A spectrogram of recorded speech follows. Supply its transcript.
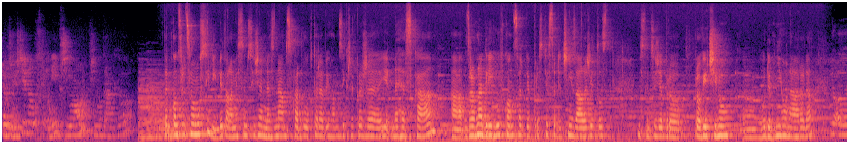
Dobře, ještě jednou stejný, přímo, přímo tranquilo. Ten koncert se mu musí líbit, ale myslím si, že neznám skladbu, o které by Honzik řekl, že je nehezká. A zrovna Griegův koncert je prostě srdeční záležitost. Myslím si, že pro, pro většinu uh, hudebního národa. Jo,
